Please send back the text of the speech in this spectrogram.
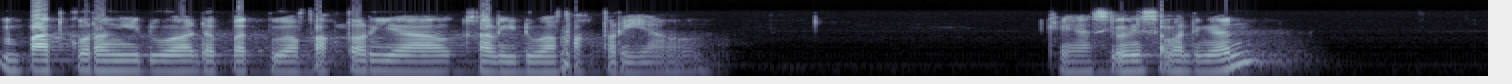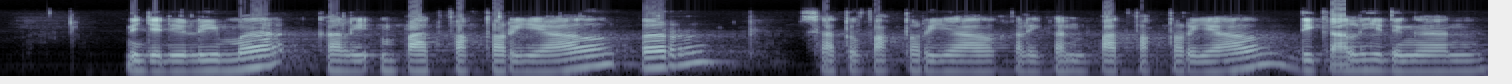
4 kurangi 2 dapat 2 faktorial kali 2 faktorial. Oke hasilnya sama dengan? Ini jadi 5 kali 4 faktorial. Per 1 faktorial kalikan 4 faktorial. Dikali dengan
